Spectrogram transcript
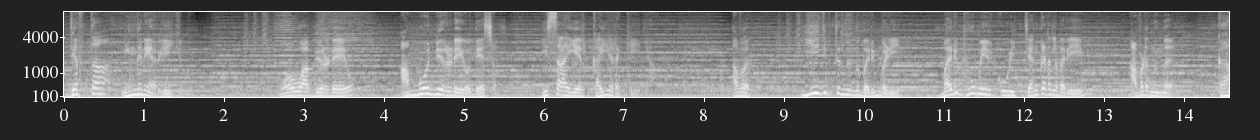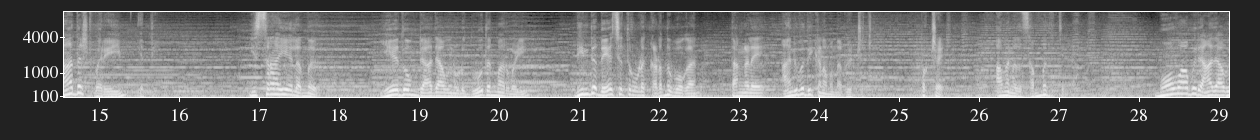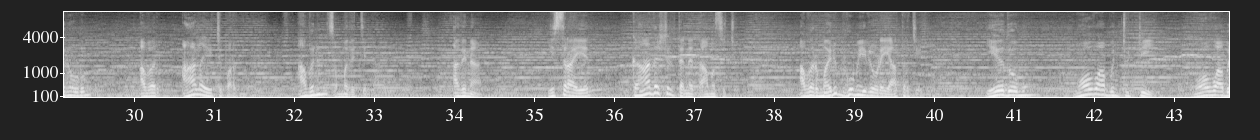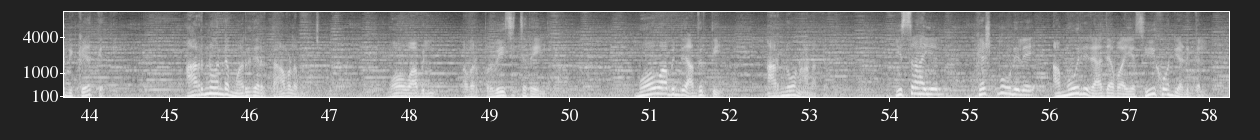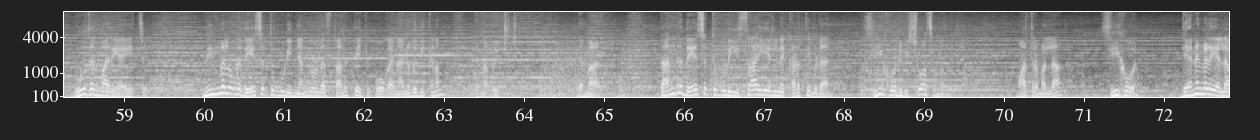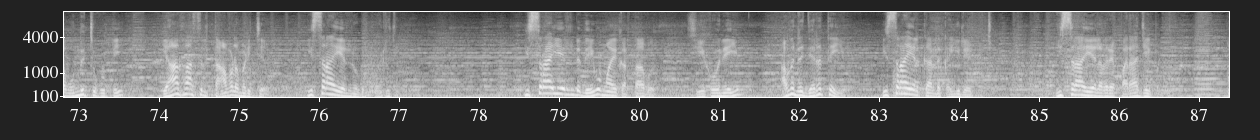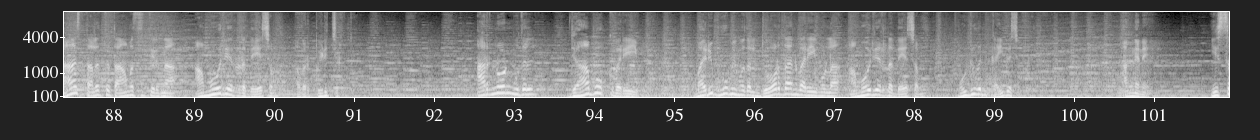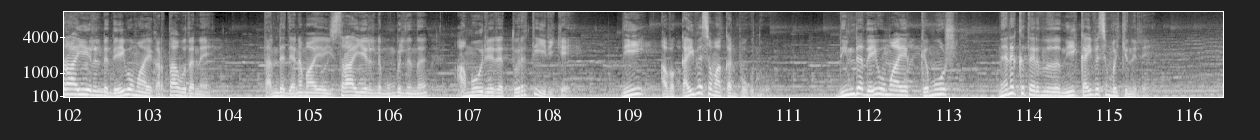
ജഫ്ത ഇങ്ങനെ അറിയിക്കുന്നു. മോവാബ്യരുടെയോ അമ്മോന്യരുടെയോ ദേശം ഇസ്രായേൽ കൈയടക്കിയില്ല. അവർ ഈജിപ്തിൽ നിന്ന് വരും വഴി മരുഭൂമിയിൽ കൂടി ചെങ്കടൽ വരെയും അവിടെ നിന്ന് കാദഷ് വരെയും എത്തി. ഇസ്രായേൽ അന്ന് ഏതോം രാജാവിനോട് ദൂതന്മാർ വഴി നിന്റെ ദേശത്തിലൂടെ കടന്നുപോകാൻ തങ്ങളെ അനുവദിക്കണമെന്ന് അപേക്ഷിച്ചു. പക്ഷേ അവനത് സമ്മതിച്ചില്ല. മോവാബ് രാജാവിനോടും അവർ ആളയച്ചു പറഞ്ഞു. അവനും സമ്മതിച്ചില്ല. അതിനാൽ ഇസ്രായേൽ കാദശിൽ തന്നെ താമസിച്ചു. അവർ മരുഭൂമിയിലൂടെ യാത്ര ചെയ്തു. ഏതോമും മോവാബും ചുറ്റി മോവാബിന് കിഴക്കെത്തി. അർണോന്റെ മറുകര താവളം വെച്ചു മോവാബിൽ അവർ പ്രവേശിച്ചതേയില്ല. മോവാബിന്റെ അതിർത്തി അർണോണാണല്ലോ ഇസ്രായേൽ ഹെഷ്ബോണിലെ അമൂര്യ രാജാവായ സീഹോന്റെ അടുക്കൽ ദൂതന്മാരെ അയച്ച് നിങ്ങളുടെ ദേശത്തുകൂടി ഞങ്ങളുടെ സ്ഥലത്തേക്ക് പോകാൻ അനുവദിക്കണം എന്ന് എന്നപേക്ഷിച്ചു എന്നാൽ തന്റെ ദേശത്തുകൂടി ഇസ്രായേലിനെ കടത്തിവിടാൻ സീഹോന് വിശ്വാസം വന്നില്ല. മാത്രമല്ല സീഹോൻ ജനങ്ങളെയെല്ലാം ഒന്നിച്ചുകൂട്ടി യാഹാസിൽ താവളമടിച്ച് ഇസ്രായേലിനോട് പൊരുതി. ഇസ്രായേലിന്റെ ദൈവമായ കർത്താവ് സീഹോനെയും അവന്റെ ജനത്തെയും ഇസ്രായേൽക്കാരുടെ കയ്യിലേൽപ്പിച്ചു ഇസ്രായേൽ അവരെ പരാജയപ്പെടുത്തി ആ സ്ഥലത്ത് താമസിച്ചിരുന്ന അമൂര്യരുടെ ദേശം അവർ പിടിച്ചെടുത്തു. അർണോൺ മുതൽ ജാബോക്ക് വരെയും മരുഭൂമി മുതൽ ജോർദാൻ വരെയുമുള്ള അമൂര്യരുടെ ദേശം മുഴുവൻ കൈവശപ്പെടുത്തി അങ്ങനെ ഇസ്രായേലിന്റെ ദൈവമായ കർത്താവ് തന്നെ തന്റെ ജനമായ ഇസ്രായേലിന്റെ മുമ്പിൽ നിന്ന് അമൂര്യരെ തുരത്തിയിരിക്കെ നീ അവ കൈവശമാക്കാൻ പോകുന്നു നിന്റെ ദൈവമായ കെമോഷ് നിനക്ക് തരുന്നത് നീ കൈവശം വയ്ക്കുന്നില്ലേ?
